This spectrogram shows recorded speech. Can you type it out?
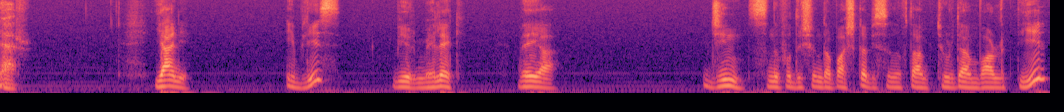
der. Yani iblis bir melek veya cin sınıfı dışında başka bir sınıftan, türden varlık değil,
